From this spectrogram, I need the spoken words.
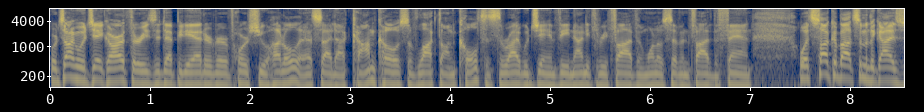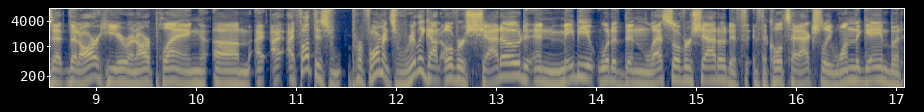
We're talking with Jake Arthur. He's the deputy editor of Horseshoe Huddle at SI.com, co host of Locked On Colts. It's the ride with JMV 93.5 and 107.5 The Fan. Let's talk about some of the guys that, that are here and are playing. Um, I, I thought this performance really got overshadowed, and maybe it would have been less overshadowed if, if the Colts had actually won the game, but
